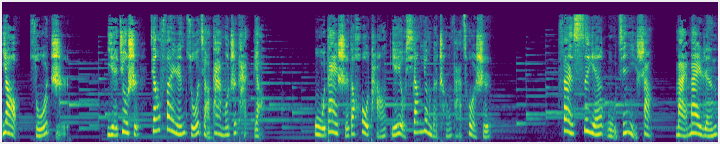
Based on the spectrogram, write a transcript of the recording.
要左指，也就是将犯人左脚大拇指砍掉。五代时的后唐也有相应的惩罚措施。犯私盐五斤以上，买卖人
